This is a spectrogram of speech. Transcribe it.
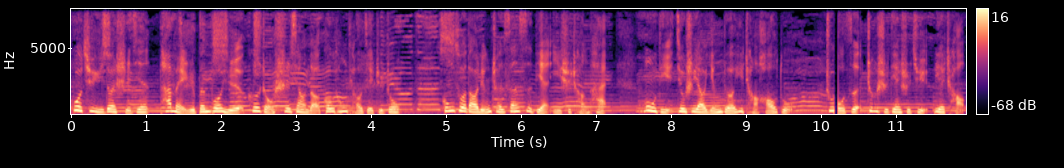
过去一段时间，他每日奔波于各种事项的沟通调节之中，工作到凌晨三四点已是常态，目的就是要赢得一场豪赌。朱猴子正是电视剧《猎场》。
